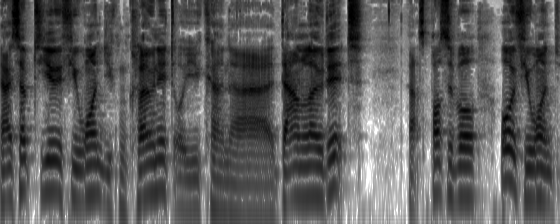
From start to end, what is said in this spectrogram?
Now it's up to you if you want, you can clone it or you can uh, download it. That's possible. Or if you want,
